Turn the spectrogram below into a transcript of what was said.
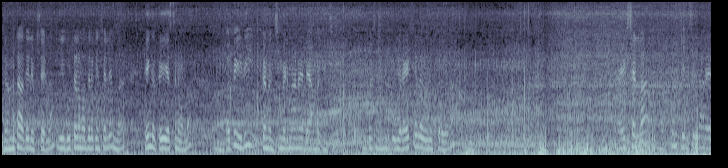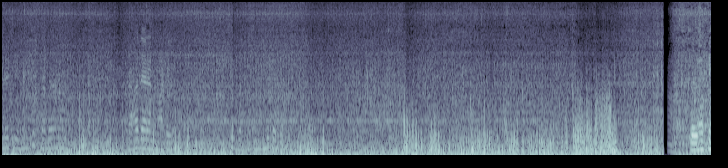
ఇదంతా అదే లెఫ్ట్ సైడ్లో. ఈ గుట్టల మధ్యలోకి వెళ్ళి ఉన్నారు. ఏం కదా పే చేస్తూనే ఉన్నాం ఓకే ఇది ఇక్కడ నుంచి మిడిమానే డ్యామ్లోకి నుంచి ఇంకొంచెం ముందుకు ఈ రైట్ సైడ్లో చూస్తారు కదా. రైట్ సైడ్లో మొత్తం సిరిసిల్ల రైల్వే స్టేషన్కి ప్రధాన రహదారి అన్నమాట ఇది. చూద్దాం ముందుకు వెళ్దాం. ఓకే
